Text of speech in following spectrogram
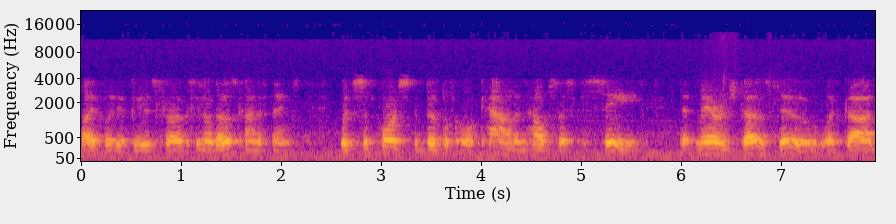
likely to abuse drugs, you know, those kind of things, which supports the biblical account and helps us to see that marriage does do what God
